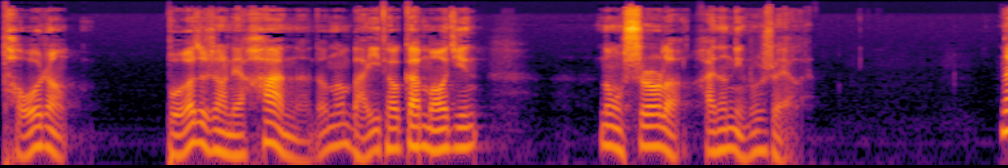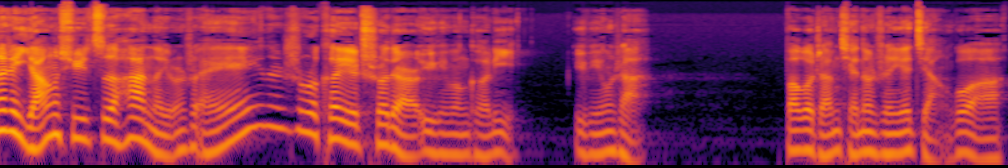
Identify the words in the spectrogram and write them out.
头上、脖子上的汗呢，都能把一条干毛巾弄湿了，还能拧出水来。那这阳虚自汗呢？有人说，哎，那是不是可以吃点玉屏风颗粒、玉屏风散？包括咱们前段时间也讲过啊，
